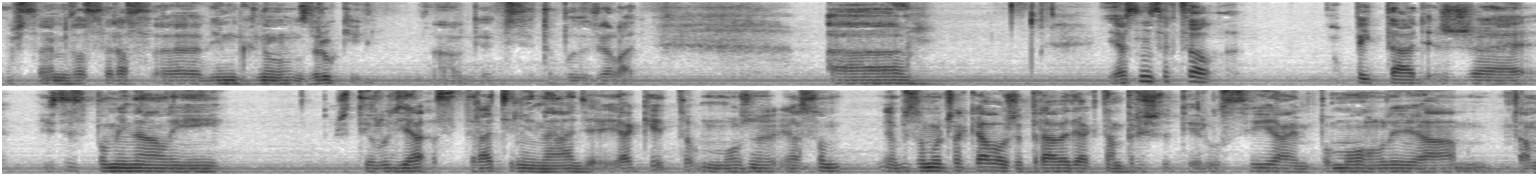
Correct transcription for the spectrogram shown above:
Už sa im zase raz e, vymknú z ruky, keď si to budú želať. A ja som sa chcel opýtať, že vy ste spomínali, že tí ľudia stratili nádej. Jak je to možno? Ja, som, ja by som očakával, že práve tak tam prišli tí Rusi a im pomohli a tam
